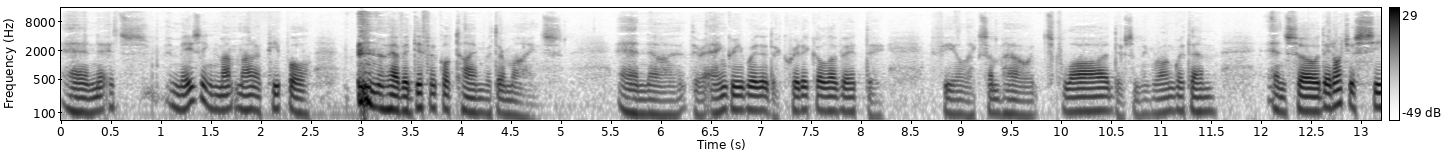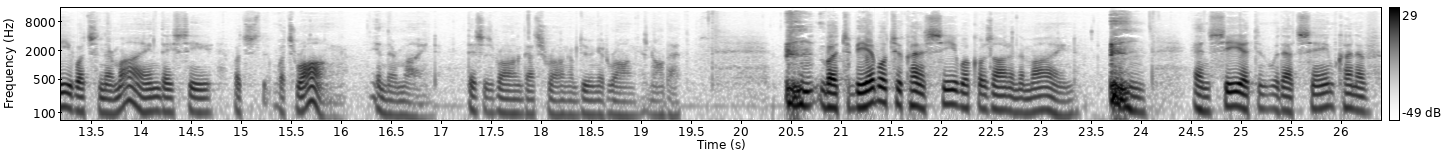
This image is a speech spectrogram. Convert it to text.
and it's amazing amount of people who have a difficult time with their minds and uh, they're angry with it, they're critical of it, they feel like somehow it's flawed, there's something wrong with them. And so they don't just see what's in their mind, they see what's, what's wrong in their mind. This is wrong, that's wrong, I'm doing it wrong, and all that. but to be able to kind of see what goes on in the mind and see it with that same kind of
